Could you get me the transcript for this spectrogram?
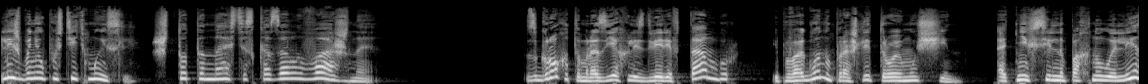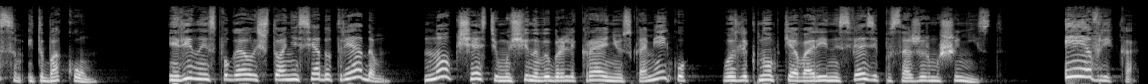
лишь бы не упустить мысль. Что-то Настя сказала важное. С грохотом разъехались двери в тамбур, и по вагону прошли трое мужчин. От них сильно пахнуло лесом и табаком. Ирина испугалась, что они сядут рядом, но, к счастью, мужчины выбрали крайнюю скамейку возле кнопки аварийной связи пассажир-машинист. «Эврика!»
